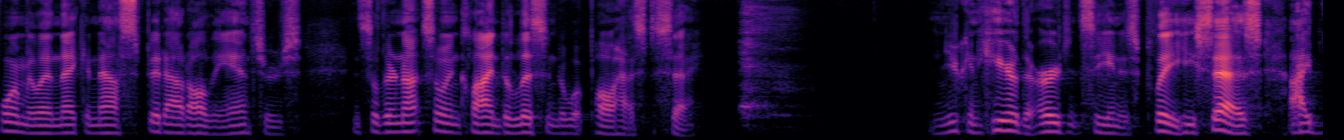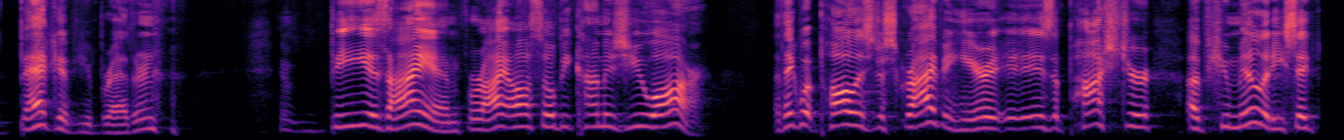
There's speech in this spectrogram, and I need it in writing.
formula and they can now spit out all the answers. And so they're not so inclined to listen to what Paul has to say. And you can hear the urgency in his plea. He says, I beg of you, brethren, be as I am, for I also become as you are. I think what Paul is describing here is a posture of humility. He said,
